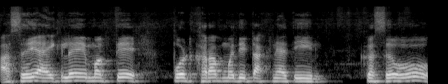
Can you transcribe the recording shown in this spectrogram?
असंही ऐकलंय मग ते पोट खराबमध्ये टाकण्यात येईल. कसं हो?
